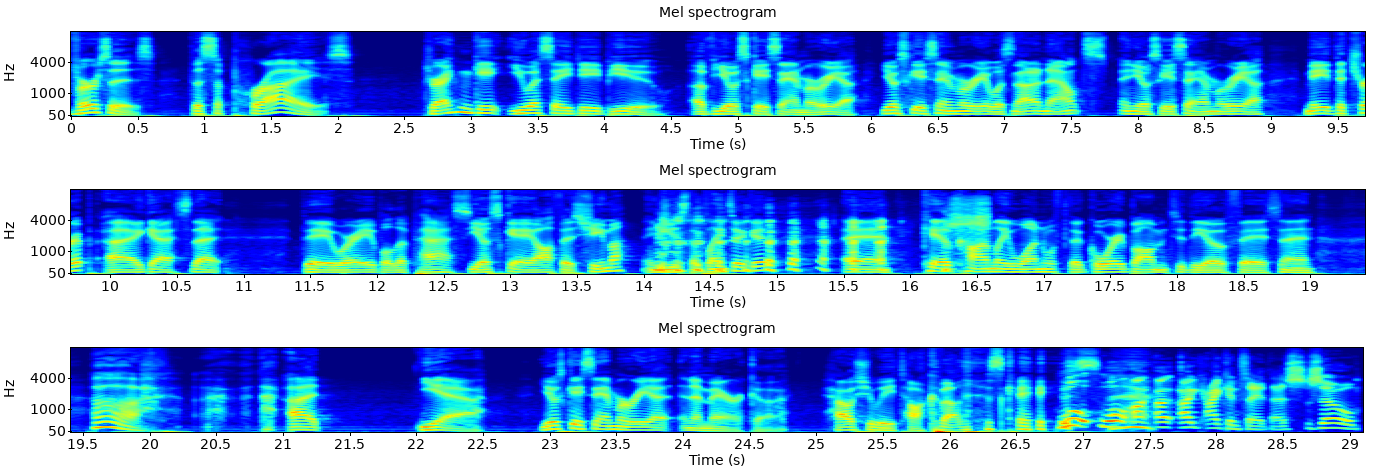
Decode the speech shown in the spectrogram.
versus the surprise Dragon Gate USA debut of Yosuke San Maria. Yosuke San Maria was not announced, and Yosuke San Maria made the trip. I guess that they were able to pass Yosuke off as CIMA and use the plane ticket. And Caleb Konley won with the gory bomb into the O face. And, ah, uh, yeah. Yosuke San Maria in America. How should we talk about this case? Well, well, I, I, I can say this. So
